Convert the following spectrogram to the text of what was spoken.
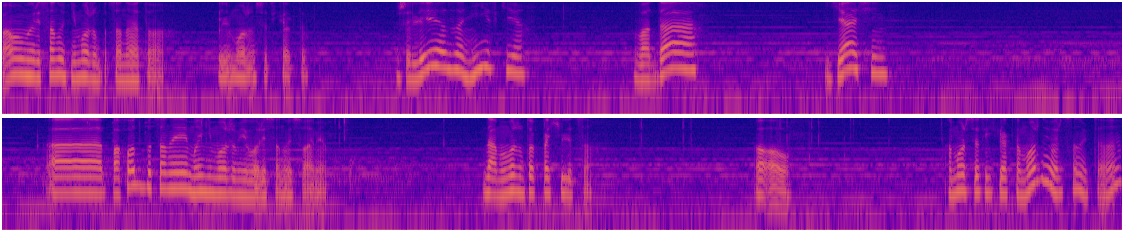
По-моему, рисануть не можем пацана этого. Или можем все-таки как-то... Железо, нитки, вода, ясень. А, походу, пацаны, мы не можем его рисануть с вами. Да, мы можем только похилиться. О-оу. А может все-таки как-то можно его рисануть-то, а?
